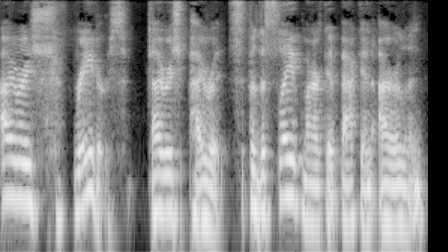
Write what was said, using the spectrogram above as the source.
Irish raiders, Irish pirates, for the slave market back in Ireland.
